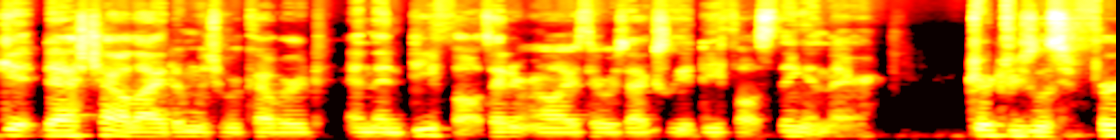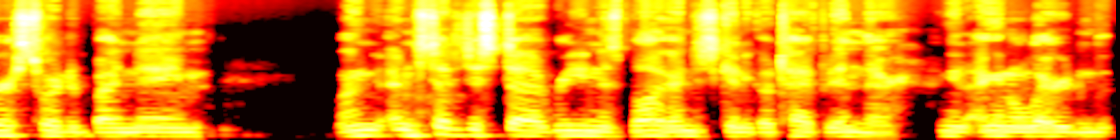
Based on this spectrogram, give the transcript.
get dash child item, which we covered, and then defaults. I didn't realize there was actually a defaults thing in there. Directories listed first, sorted by name. I'm, instead of just uh, reading this blog, I'm just going to go type it in there. I'm going to learn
